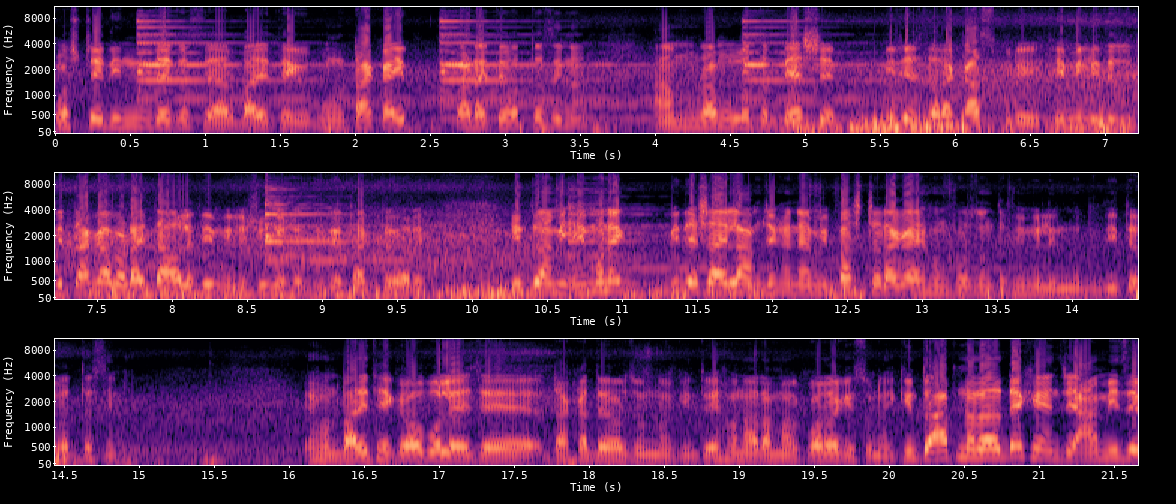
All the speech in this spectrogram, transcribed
কষ্টে দিন যাইতেছে আর বাড়ি থেকে কোনো টাকাই পাঠাইতে পারতেছি না। আমরা মূলত দেশে, বিদেশ যারা কাজ করি ফ্যামিলিতে যদি টাকা পাঠাই, তাহলে ফ্যামিলি সুখে শান্তিতে থাকতে পারে। কিন্তু আমি এমন এক বিদেশ আইলাম যেখানে আমি পাঁচটা টাকা এখন পর্যন্ত ফ্যামিলির মধ্যে দিতে পারতেছি না। এখন বাড়ি থেকেও বলে যে টাকা দেওয়ার জন্য, কিন্তু এখন আর আমার করার কিছু নাই। কিন্তু আপনারা দেখেন যে আমি যে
